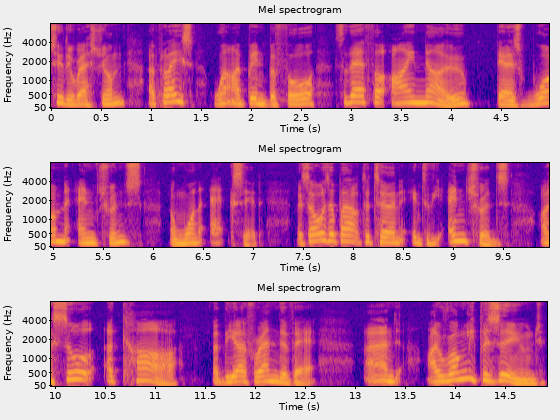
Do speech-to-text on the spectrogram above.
to the restaurant, a place where I've been before, so therefore I know there's one entrance and one exit. As I was about to turn into the entrance, I saw a car at the other end of it, and I wrongly presumed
